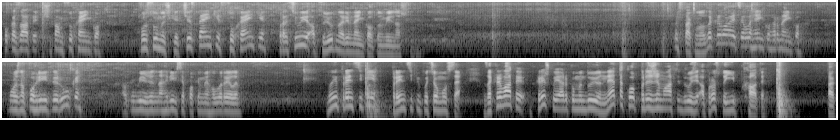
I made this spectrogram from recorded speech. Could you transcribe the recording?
показати, що там сухенько. Форсуночки чистенькі, сухенькі, працює абсолютно рівненько автомобіль наш. Ось так воно закривається легенько, гарненько. Можна погріти руки. Автомобіль вже нагрівся, поки ми говорили. Ну і в принципі, в принципі, по цьому все. Закривати кришку я рекомендую не тако прижимати, друзі, а просто її пхати. Так,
